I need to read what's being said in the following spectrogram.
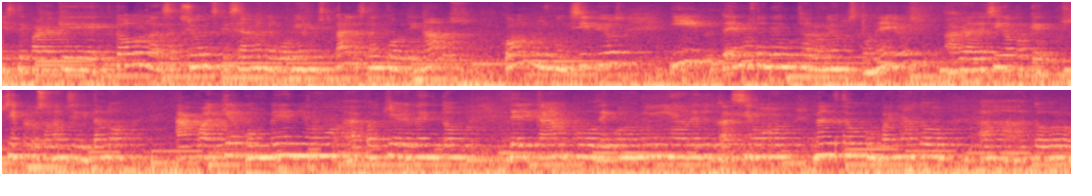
este, para que todas las acciones que se hagan del gobierno estatal estén coordinados con los municipios y hemos tenido muchas reuniones con ellos, agradecida porque siempre los andamos invitando a cualquier convenio, a cualquier evento del campo, de economía, de educación. Me han estado acompañando a, todos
